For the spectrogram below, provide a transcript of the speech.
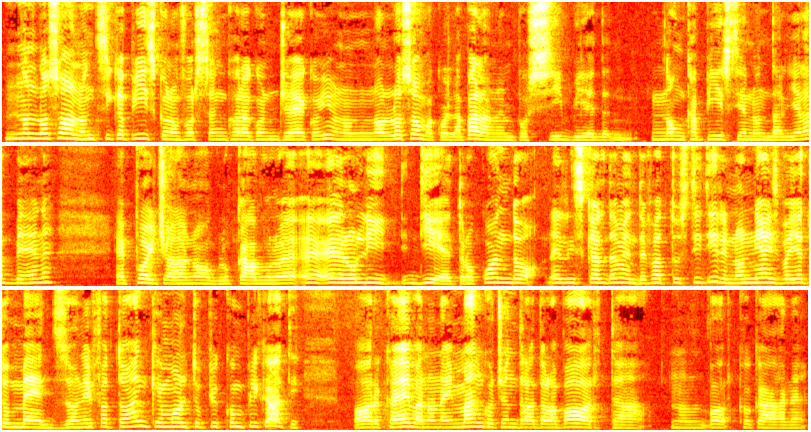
non lo so, non si capiscono forse ancora con Geco, io non, non lo so, ma quella palla non è impossibile d- non capirsi e non dargliela bene. E poi c'è la Noglu, cavolo, e- e- ero lì dietro, quando nel riscaldamento hai fatto sti tiri non ne hai sbagliato mezzo, ne hai fatto anche molto più complicati. Porca Eva, non hai manco centrato la porta. Non, porco cane.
